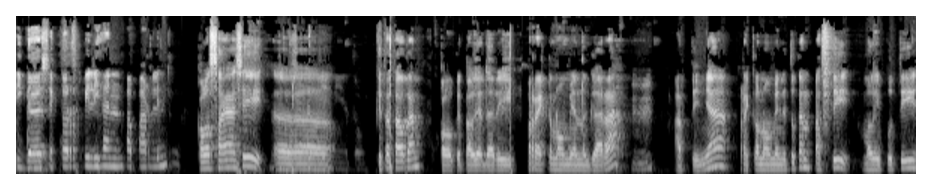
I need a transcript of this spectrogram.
tiga sektor pilihan Pak Parlin tuh Kalau saya sih eh, atau kita tahu kan kalau kita lihat dari perekonomian negara Hmm. artinya perekonomian itu kan pasti meliputi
